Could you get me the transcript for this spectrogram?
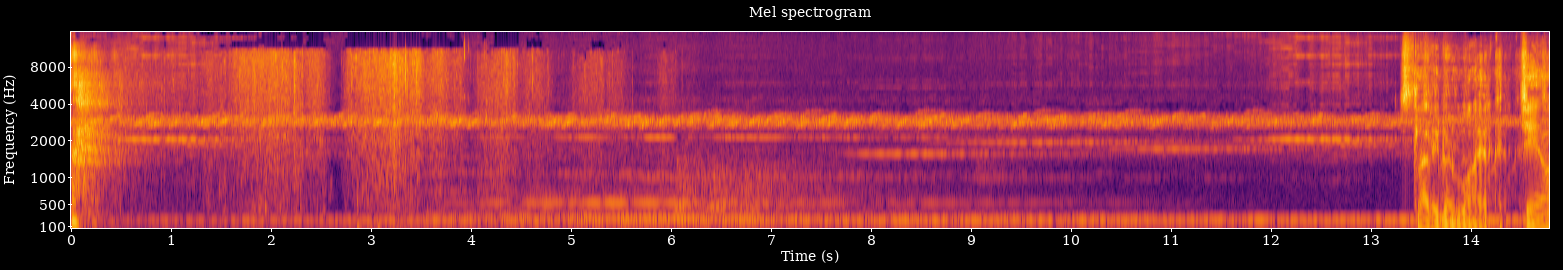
Ah. Setelah Ridwan buang air kecil,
